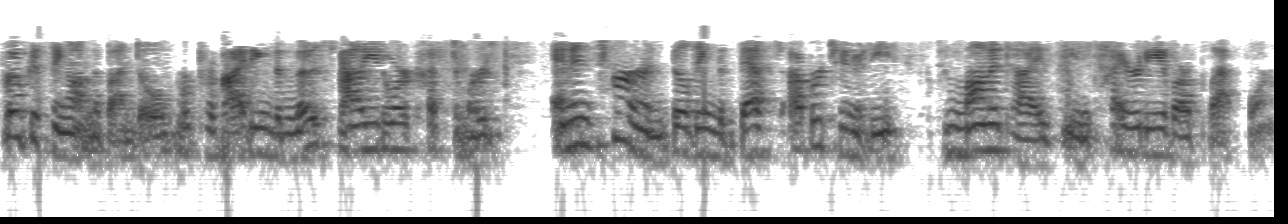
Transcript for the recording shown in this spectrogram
focusing on the bundle, we're providing the most value to our customers and in turn, building the best opportunity to monetize the entirety of our platform.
